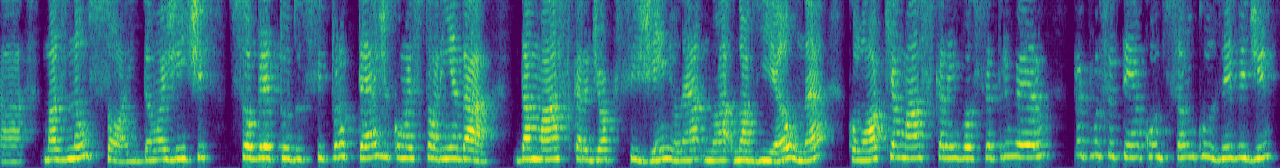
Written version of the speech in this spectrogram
ah, mas não só. Então a gente, sobretudo, se protege com a historinha da, da máscara de oxigênio né, no, no avião, né? Coloque a máscara em você primeiro, para que você tenha condição, inclusive, de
